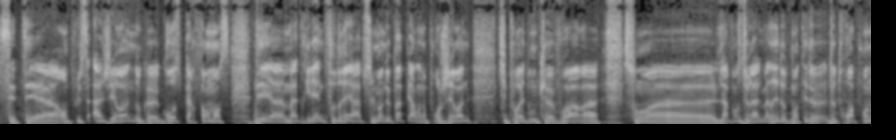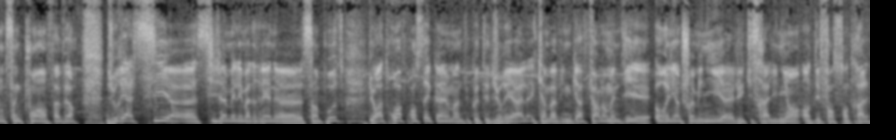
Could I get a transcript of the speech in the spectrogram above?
C'était euh, en plus à Gérone, donc euh, grosse performance des euh, Madrilènes. Faudrait absolument ne pas perdre hein, pour Gérone, qui pourrait donc euh, voir euh, son euh, l'avance du Real Madrid augmenter de, de 3 points, donc 5 points en faveur du Real. Si euh, si jamais les Madrilènes euh, s'imposent, il y aura trois Français quand même hein, du côté du Real Kamavinga, Ferland Mendy et Aurélien Chouameni, euh, lui qui sera aligné en, en défense centrale.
